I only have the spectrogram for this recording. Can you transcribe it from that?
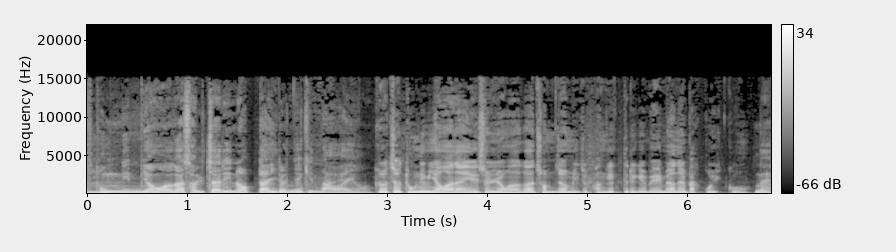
음. 독립 영화가 설 자리는 없다 이런 얘기는 나와요. 그렇죠. 독립 영화나 예술 영화가 점점 이제 관객들에게 외면을 받고 있고 네.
